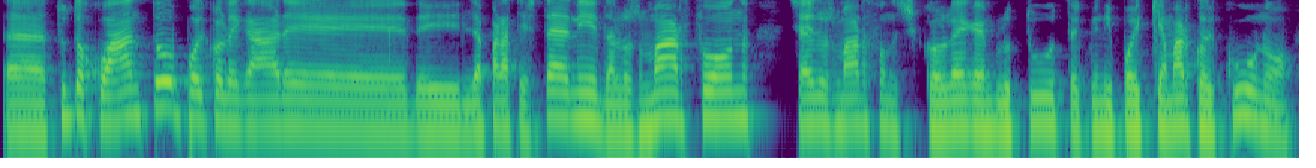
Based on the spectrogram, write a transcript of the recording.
Eh, tutto quanto, puoi collegare degli apparati esterni dallo smartphone, se hai lo smartphone si collega in Bluetooth e quindi puoi chiamare qualcuno,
